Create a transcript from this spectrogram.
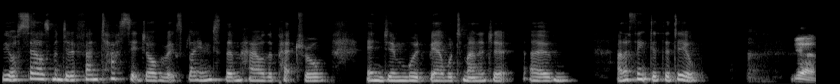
your salesman did a fantastic job of explaining to them how the petrol engine would be able to manage it, um, and I think did the deal. Yeah,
